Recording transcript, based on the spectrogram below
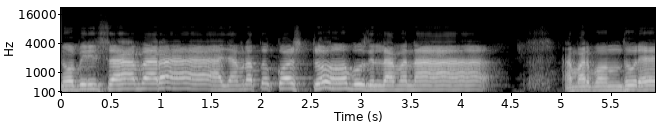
নবীর সাহাবারা, আমরা তো কষ্ট বুঝলাম না। আমার বন্ধুরে,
